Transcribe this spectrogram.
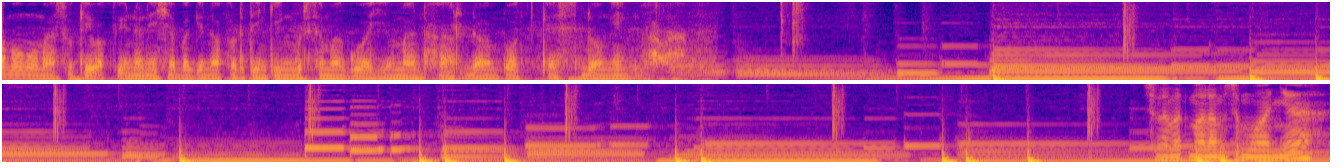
Kamu memasuki waktu Indonesia bagian overthinking bersama gua Hilman Har dalam podcast Dongeng Malam. Selamat malam semuanya,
